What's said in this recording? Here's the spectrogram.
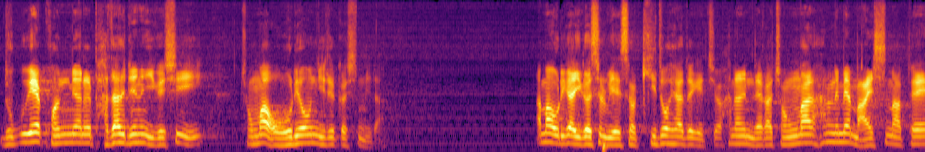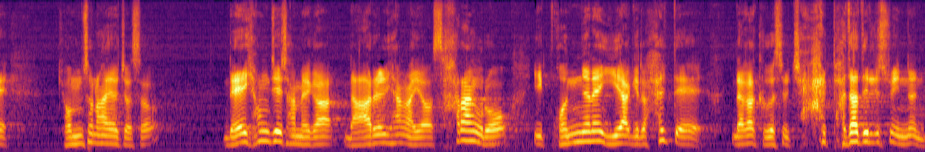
누구의 권면을 받아들이는 이것이 정말 어려운 일일 것입니다. 아마 우리가 이것을 위해서 기도해야 되겠죠. 하나님 내가 정말 하나님의 말씀 앞에 겸손하여져서 내 형제 자매가 나를 향하여 사랑으로 이 권면의 이야기를 할 때 내가 그것을 잘 받아들일 수 있는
